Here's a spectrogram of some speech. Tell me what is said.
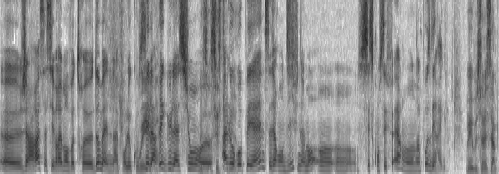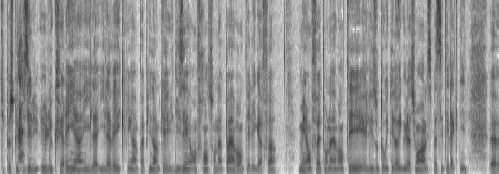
Gérard, ça c'est vraiment votre domaine, là, pour le coup. c'est la régulation à l'européenne, c'est-à-dire on dit finalement, on, c'est ce qu'on sait faire, on impose des règles. Oui, vous savez, c'est un petit peu ce que disait Luc Ferry. Hein. Il, il avait écrit un papier dans lequel il disait, en France, on n'a pas inventé les GAFA, mais en fait, on a inventé les autorités de régulation. En l'espèce, c'était la CNIL. Euh,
